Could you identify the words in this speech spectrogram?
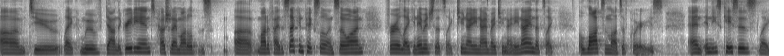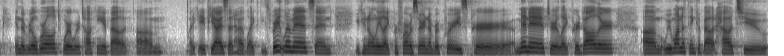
um, to like move down the gradient? How should I model this, uh, modify the second pixel and so on for like an image that's like 299 by 299? That's like lots and lots of queries. And in these cases, like in the real world where we're talking about um, like APIs that have like these rate limits and you can only like perform a certain number of queries per minute or like per dollar, um, we want to think about how to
